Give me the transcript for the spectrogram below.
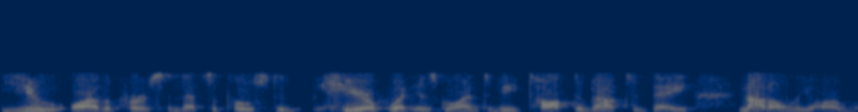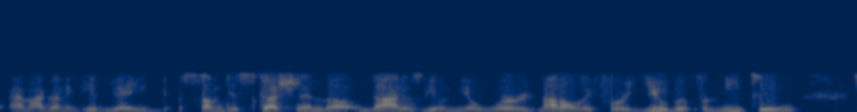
you are the person that's supposed to hear what is going to be talked about today. Not only are, am I going to give you a, some discussion, the, God has given me a word, not only for you, but for me too.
